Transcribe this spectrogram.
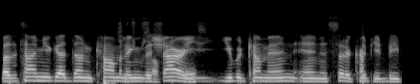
By the time you got done commenting the shower, you, you would come in, and instead of crying, you'd be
